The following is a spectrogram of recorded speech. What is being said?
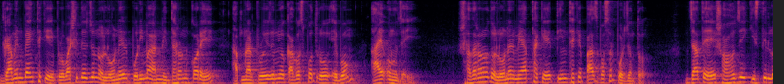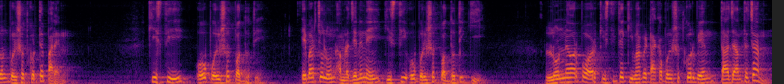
গ্রামীণ ব্যাংক থেকে প্রবাসীদের জন্য লোনের পরিমাণ নির্ধারণ করে আপনার প্রয়োজনীয় কাগজপত্র এবং আয় অনুযায়ী। সাধারণত লোনের মেয়াদ থাকে তিন থেকে পাঁচ বছর পর্যন্ত, যাতে সহজেই কিস্তির লোন পরিশোধ করতে পারেন। কিস্তি ও পরিশোধ পদ্ধতি। এবার চলুন আমরা জেনে নেই কিস্তি ও পরিশোধ পদ্ধতি কী। লোন নেওয়ার পর কিস্তিতে কীভাবে টাকা পরিশোধ করবেন তা জানতে চান?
